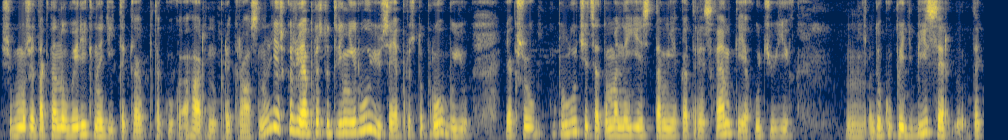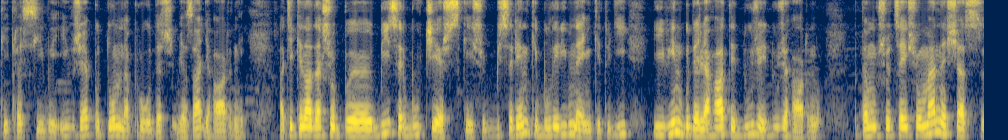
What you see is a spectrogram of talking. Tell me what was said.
Щоб, може, так на Новий рік надіть така, таку гарну, прекрасну. Ну, я ж кажу, я просто тренуюся, я просто пробую. Якщо вийде, то в мене є там некоторі схемки, я хочу їх докупити бісер такий красивий і вже потім на продаж в'язати гарний. А тільки треба, щоб е, бісер був чешський, щоб бісеринки були рівненькі. Тоді і він буде лягати дуже і дуже гарно. Тому що цей, що в мене зараз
